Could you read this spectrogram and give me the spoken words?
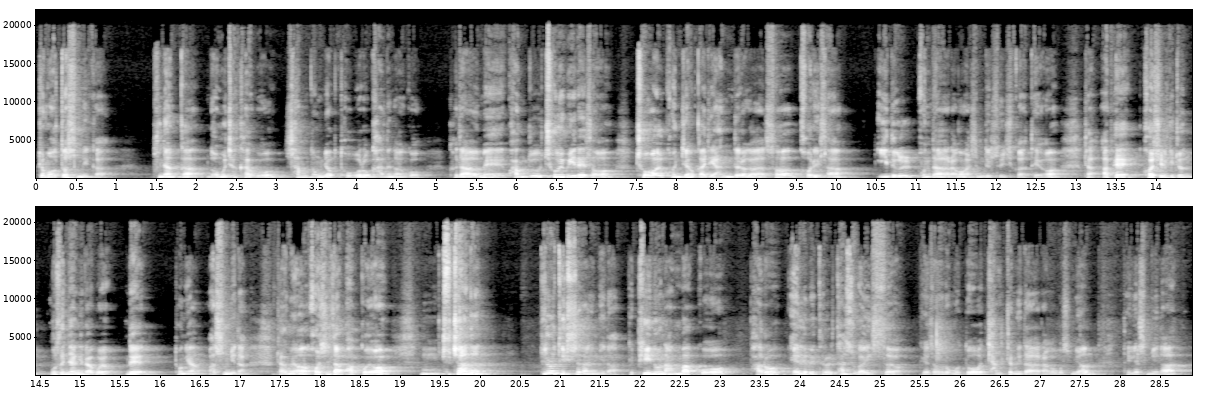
좀 어떻습니까? 분양가 너무 착하고 삼동역 도보로 가능하고 그 다음에 광주 초입일에서 초월 권장까지 안 들어가서 거리상 이득을 본다라고 말씀드릴 수 있을 것 같아요. 자, 앞에 거실 기준 무슨 향이라고요? 네, 동양 맞습니다. 자, 그러면 거실 다 봤고요. 음, 주차는 필로티 주차장입니다. 비는 안 맞고 바로 엘리베이터를 탈 수가 있어요. 그래서 그런 것도 장점이다라고 보시면 되겠습니다.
